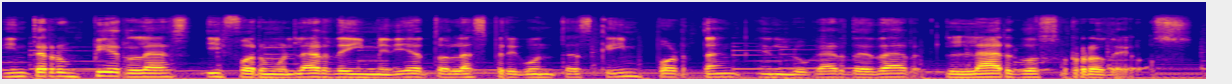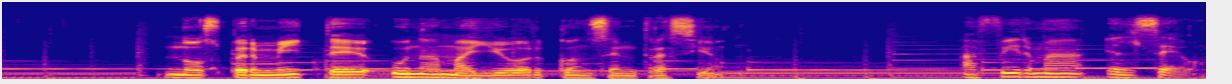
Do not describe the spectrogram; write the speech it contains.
interrumpirlas y formular de inmediato las preguntas que importan en lugar de dar largos rodeos. Nos permite una mayor concentración, afirma el CEO.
